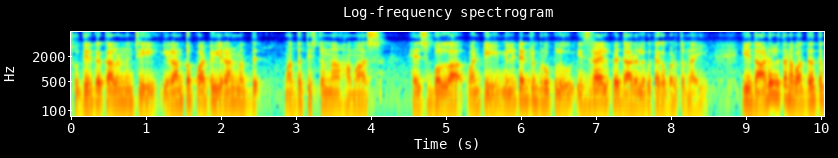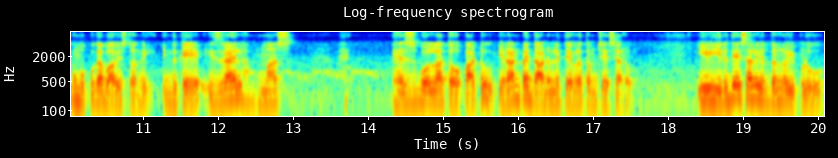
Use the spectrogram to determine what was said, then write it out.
సుదీర్ఘకాలం నుంచి ఇరాన్తో పాటు ఇరాన్ మద్ద మద్దతిస్తున్న హమాస్ హెజ్బొల్లా వంటి మిలిటెంట్ల గ్రూపులు ఇజ్రాయెల్పై దాడులకు తెగబడుతున్నాయి. ఈ దాడులు తన భద్రతకు ముప్పుగా భావిస్తోంది. ఇందుకే ఇజ్రాయెల్ హమాస్ హెజ్బొల్లాతో పాటు ఇరాన్పై దాడుల్ని తీవ్రతం చేశారు. ఈ ఇరు దేశాల యుద్ధంలో ఇప్పుడు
